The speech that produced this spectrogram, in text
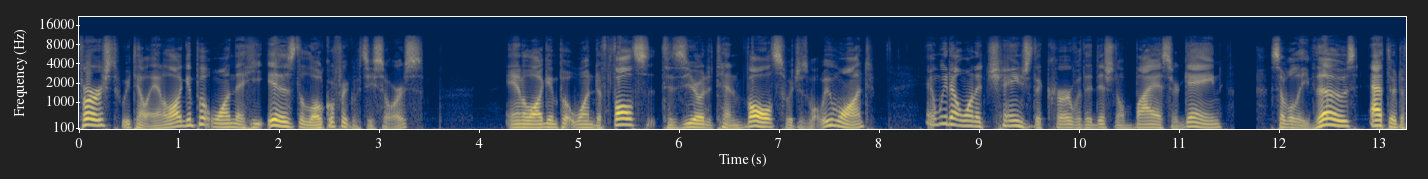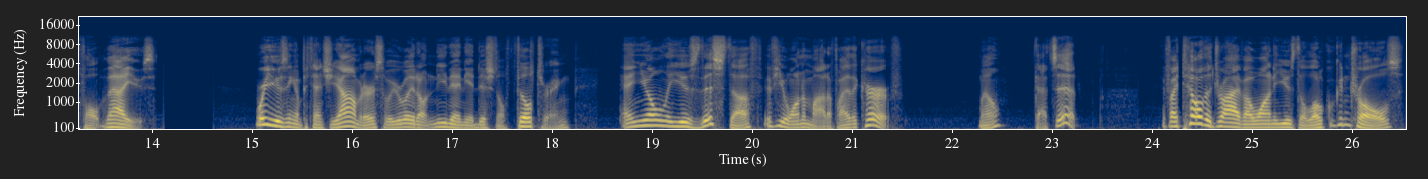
First, we tell analog input 1 that he is the local frequency source. Analog input 1 defaults to 0 to 10 volts, which is what we want. And we don't want to change the curve with additional bias or gain, so we'll leave those at their default values. We're using a potentiometer, so we really don't need any additional filtering, and you only use this stuff if you want to modify the curve. Well, that's it. If I tell the drive I want to use the local controls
